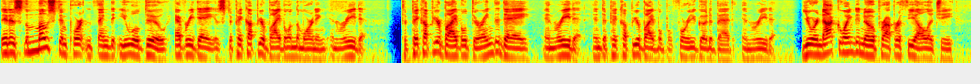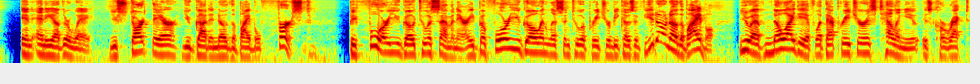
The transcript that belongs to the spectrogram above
It is the most important thing that you will do every day is to pick up your Bible in the morning and read it. To pick up your Bible during the day and read it. And to pick up your Bible before you go to bed and read it. You are not going to know proper theology in any other way. You start there, you got to know the Bible first before you go to a seminary, before you go and listen to a preacher, because if you don't know the Bible, you have no idea if what that preacher is telling you is correct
